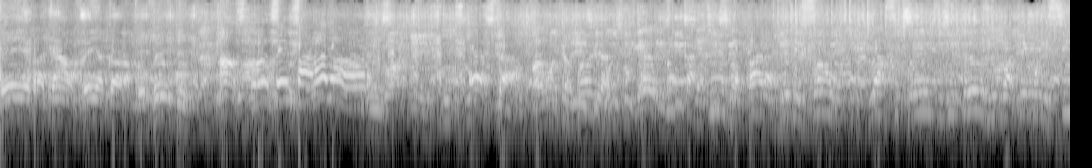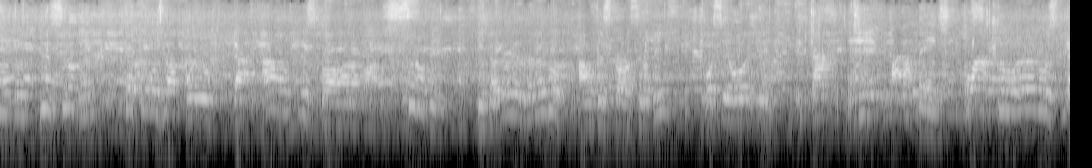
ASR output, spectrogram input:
venha pra cá, venha, aproveite as nossas Esta é uma campanha educativa para redução de acidentes de trânsito aqui no município de Surubim, que temos o apoio da Autoescola Surubim. E também lembrando, Autoescola Surubim, você hoje está de parabéns. Quatro anos de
